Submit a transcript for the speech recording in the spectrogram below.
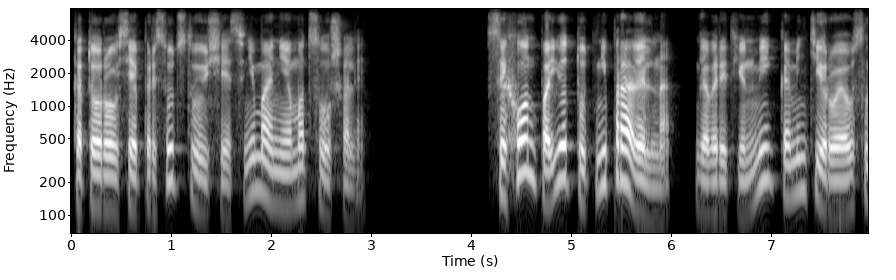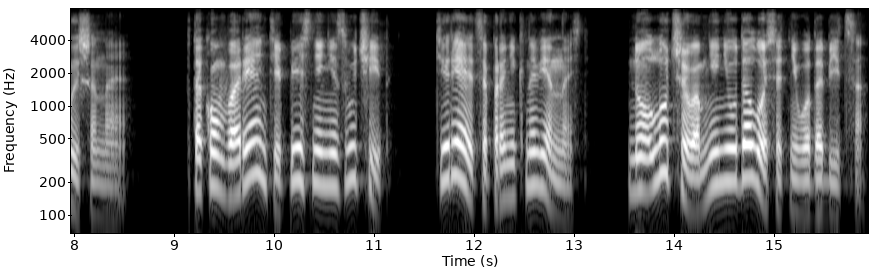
которую все присутствующие с вниманием отслушали. «Сыхон поет тут неправильно», – говорит Юнми, комментируя услышанное. «В таком варианте песня не звучит, теряется проникновенность, но лучшего мне не удалось от него добиться».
